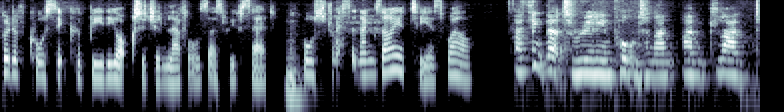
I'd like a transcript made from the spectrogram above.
but of course it could be the oxygen levels as we've said mm. or stress and anxiety as well I think that's really important, and I'm I'm glad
